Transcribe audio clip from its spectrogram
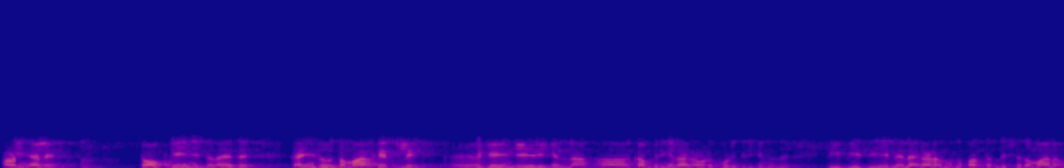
അവിടെ കഴിഞ്ഞാൽ ടോപ്പ് ഗെയിനേഴ്സ് അതായത് കഴിഞ്ഞ ദിവസം മാർക്കറ്റിൽ ഗെയിൻ ചെയ്തിരിക്കുന്ന കമ്പനികളാണ് അവിടെ കൊടുത്തിരിക്കുന്നത്. ബി പി സി എല്ലാം കാണാം. നമുക്ക് പന്ത്രണ്ട് ശതമാനം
